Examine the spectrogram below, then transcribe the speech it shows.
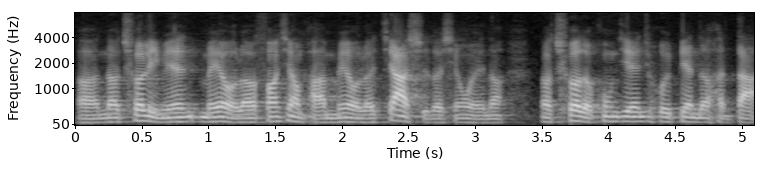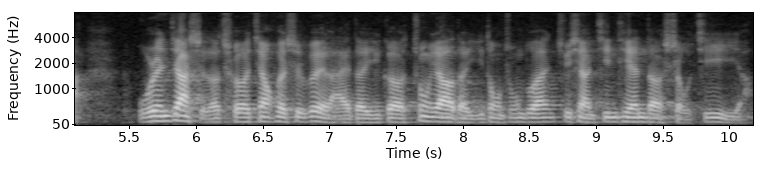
啊。那车里面没有了方向盘，没有了驾驶的行为呢，那车的空间就会变得很大。无人驾驶的车将会是未来的一个重要的移动终端，就像今天的手机一样。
